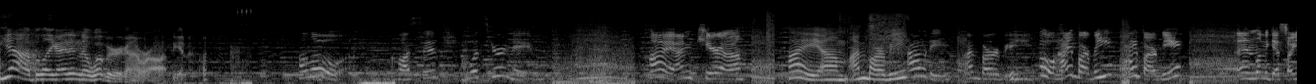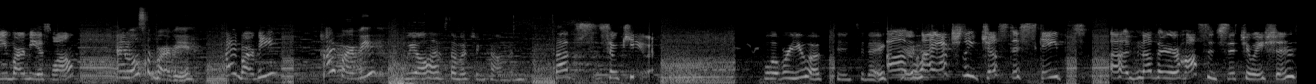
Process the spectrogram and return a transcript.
Yeah, but like I didn't know what we were gonna rob, you know. Hello, hostage. What's your name? Hi, I'm Kira. Hi, um, I'm Barbie. Howdy, I'm Barbie. Oh, hi, Barbie. Hi, Barbie. And let me guess, are you Barbie as well? I'm also Barbie. Hi, Barbie. Hi, Barbie. We all have so much in common. That's so cute. What were you up to today? Um, I actually just escaped another hostage situation.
